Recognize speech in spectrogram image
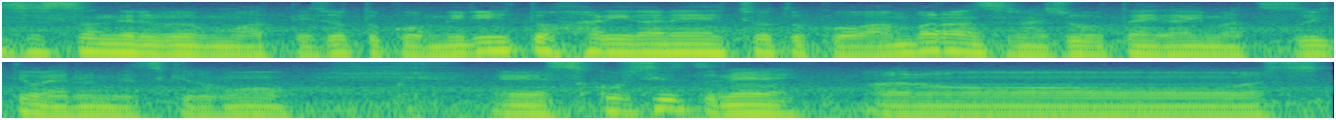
進んでる部分もあってちょっとこうメリット張りがねちょっとこうアンバランスな状態が今続いてはいるんですけどもえー、少しずつね、あのー、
